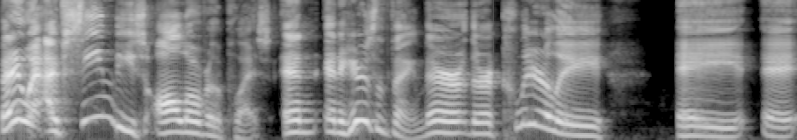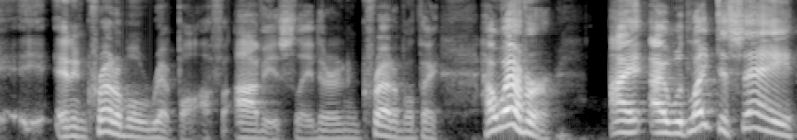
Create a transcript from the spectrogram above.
But anyway, I've seen these all over the place, and and here's the thing: they're they're clearly a, a an incredible ripoff. Obviously, they're an incredible thing. However, I I would like to say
